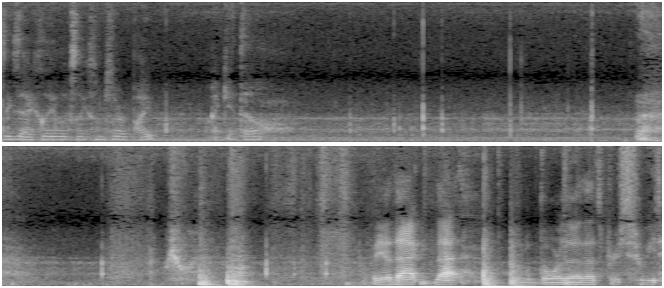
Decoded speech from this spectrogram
is exactly. It looks like some sort of pipe. I can't tell. Whew. But yeah, that that little door there, that's pretty sweet.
